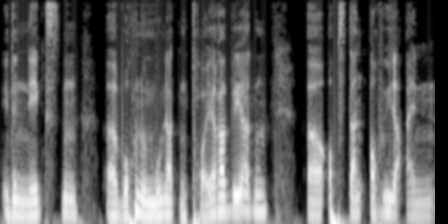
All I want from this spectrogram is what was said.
in den nächsten äh, Wochen und Monaten teurer werden. Äh, Ob es dann auch wieder ein,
